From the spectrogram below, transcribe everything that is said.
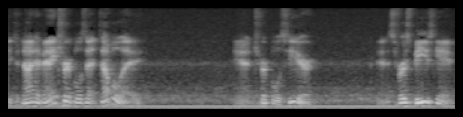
He did not have any triples at double A. And triples here in his first Bees game.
